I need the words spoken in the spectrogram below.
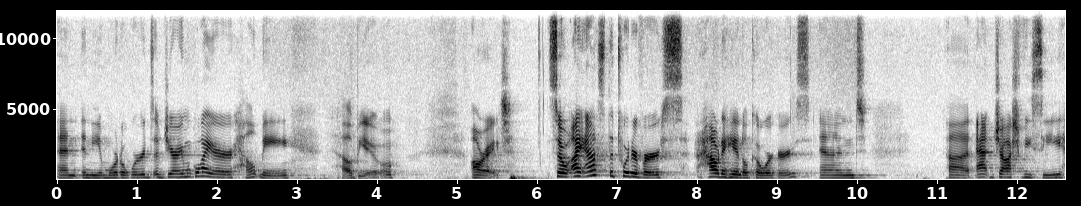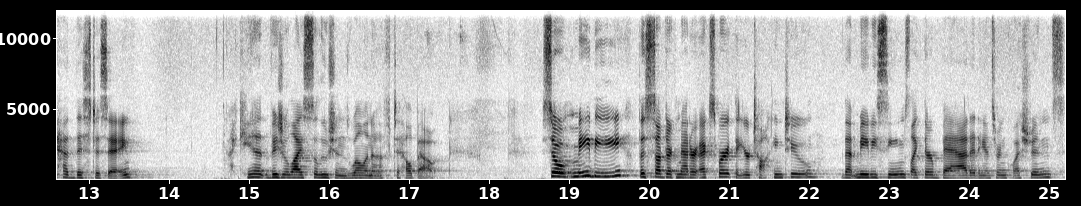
And in the immortal words of Jerry Maguire, help me, help you. All right. So I asked the Twitterverse how to handle coworkers, and uh, at Josh VC had this to say, I can't visualize solutions well enough to help out. So maybe the subject matter expert that you're talking to that maybe seems like they're bad at answering questions,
